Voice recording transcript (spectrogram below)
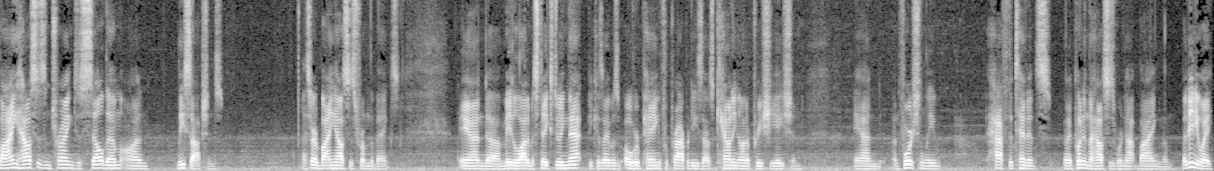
buying houses and trying to sell them on lease options. I started buying houses from the banks and uh, made a lot of mistakes doing that because I was overpaying for properties. I was counting on appreciation. And unfortunately, half the tenants that I put in the houses were not buying them. But anyway,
